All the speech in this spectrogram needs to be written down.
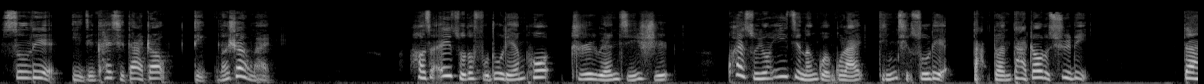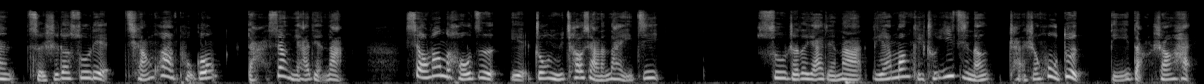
苏烈已经开启大招顶了上来。好在 A 组的辅助廉颇支援及时，快速用一技能滚过来顶起苏烈，打断大招的蓄力。但此时的苏烈强化普攻，打向雅典娜，小浪的猴子也终于敲下了那一击。苏哲的雅典娜连忙给出一技能，产生护盾抵挡伤害，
